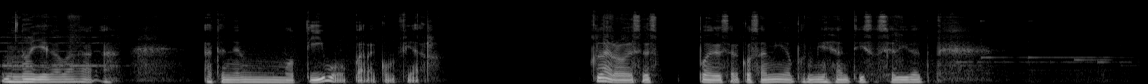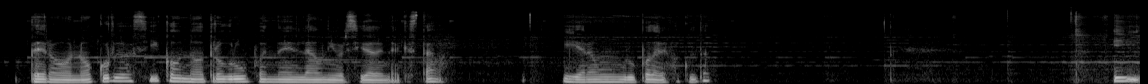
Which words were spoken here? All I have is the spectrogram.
No llegaba a, tener un motivo para confiar. Claro, eso puede ser cosa mía por mi antisocialidad pero no ocurrió así con otro grupo en la universidad en la que estaba. Y era un grupo de la facultad. Y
